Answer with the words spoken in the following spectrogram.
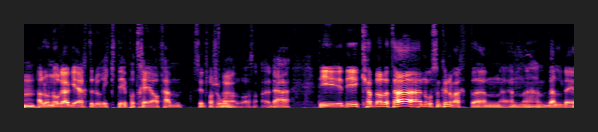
Hmm. Eller nå reagerte du riktig på tre av fem situasjoner. Ja. Det er, de, de kødda det til, noe som kunne vært en, en veldig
